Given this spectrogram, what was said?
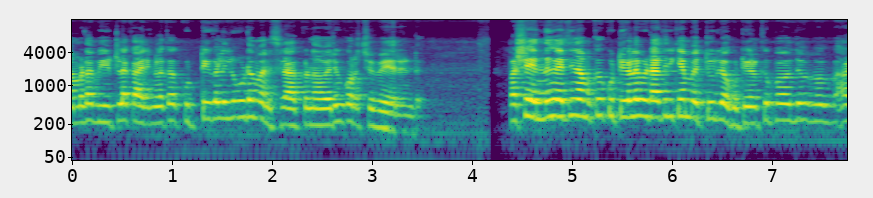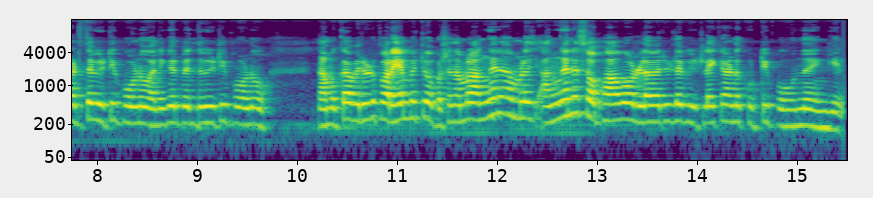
നമ്മുടെ വീട്ടിലെ കാര്യങ്ങളൊക്കെ കുട്ടികളിലൂടെ മനസ്സിലാക്കുന്നവരും കുറച്ച് പേരുണ്ട്. പക്ഷേ എന്ന് കരുതി നമുക്ക് കുട്ടികളെ വിടാതിരിക്കാൻ പറ്റുമല്ലോ കുട്ടികൾക്ക് ഇപ്പോൾ അടുത്ത വീട്ടിൽ പോകണു അല്ലെങ്കിൽ ഒരു ബന്ധു വീട്ടിൽ പോകണു നമുക്ക് അവരോട് പറയാൻ പറ്റുമോ? പക്ഷെ നമ്മൾ അങ്ങനെ നമ്മൾ അങ്ങനെ സ്വഭാവം ഉള്ളവരുടെ വീട്ടിലേക്കാണ് കുട്ടി പോകുന്നതെങ്കിൽ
